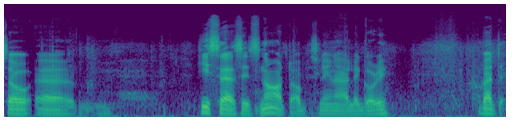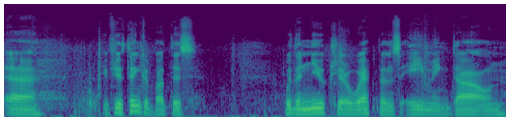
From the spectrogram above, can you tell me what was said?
So uh, he says it's not obviously an allegory, but uh, if you think about this, with the nuclear weapons aiming down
